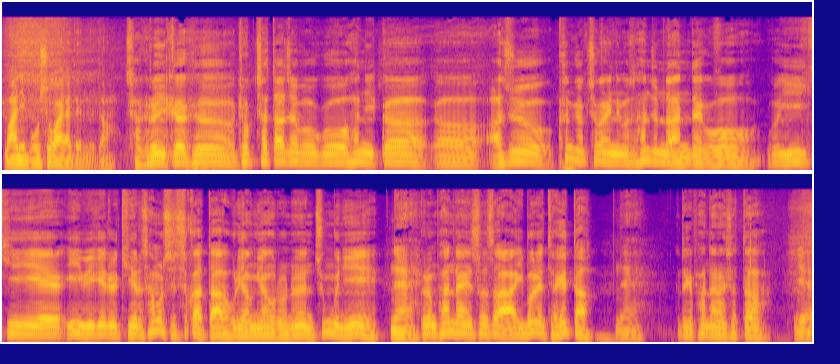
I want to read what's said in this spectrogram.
많이 모셔와야 됩니다. 자, 그러니까 그 격차 따져보고 하니까 어 아주 큰 격차가 있는 것은 한 줌도 안 되고 그이 기회, 이 위기를 기회로 삼을 수 있을 것 같다. 우리 역량으로는 충분히 네. 그런 판단에 있어서 아 이번엔 되겠다. 네. 그렇게 판단하셨다. 예.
